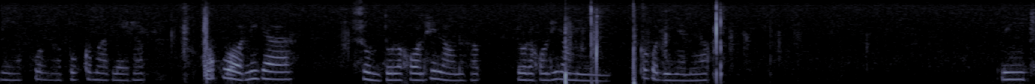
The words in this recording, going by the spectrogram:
นี่ครับพูดมาปุ๊บก็มาเลยนะครับ ฮอกวอตส์นี่จะสุ่มตัวละครให้เรานะครับ ตัวละครที่เรามี ก็กดยืนยันนะครับมีโจ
